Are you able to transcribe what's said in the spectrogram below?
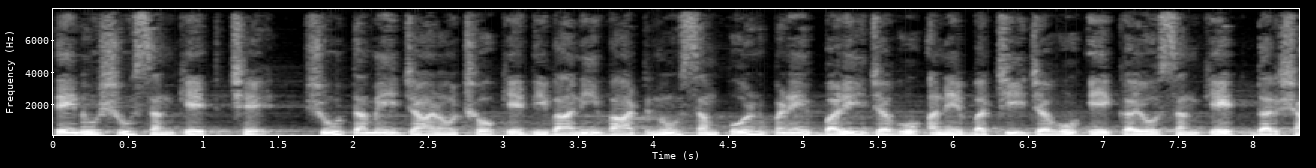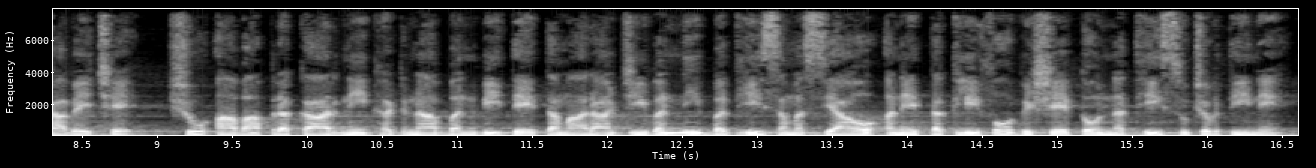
તેનો શું સંકેત છે? શું તમે જાણો છો કે દીવાની વાટનું સંપૂર્ણપણે બળી જવું અને બચી જવું એ કયો સંકેત દર્શાવે છે? શું આવા પ્રકારની ઘટના બનવી તે તમારા જીવનની બધી સમસ્યાઓ અને તકલીફો વિશે તો નથી સૂચવતી ને?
